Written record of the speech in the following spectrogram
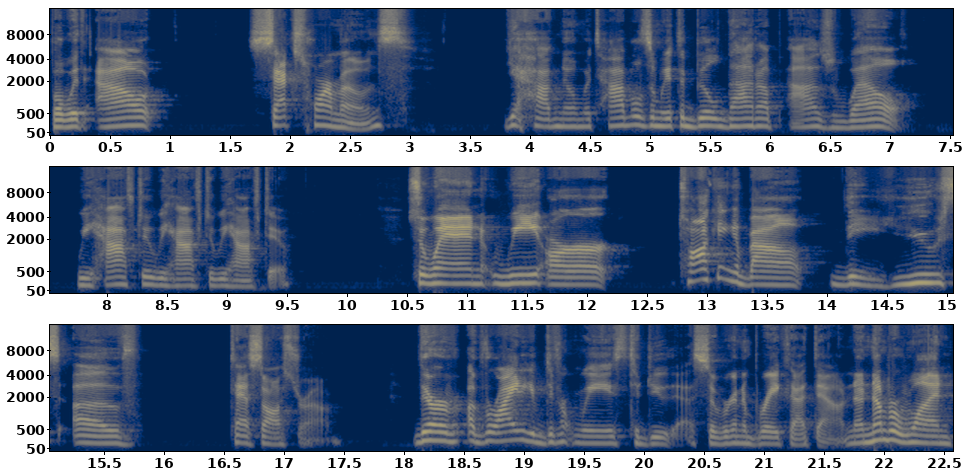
But without sex hormones, you have no metabolism. We have to build that up as well. We have to, we have to, we have to. So when we are talking about the use of testosterone, there are a variety of different ways to do this. So we're going to break that down. Now, number one,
